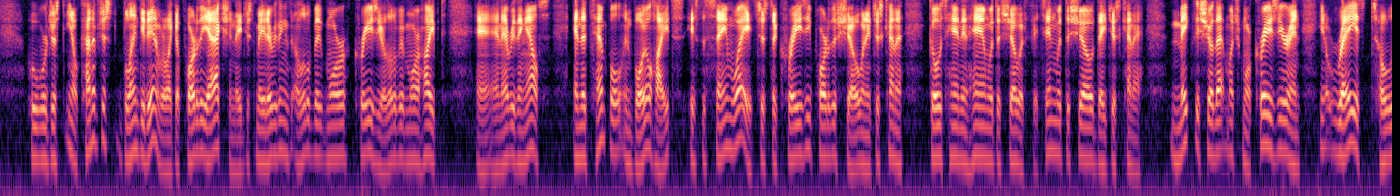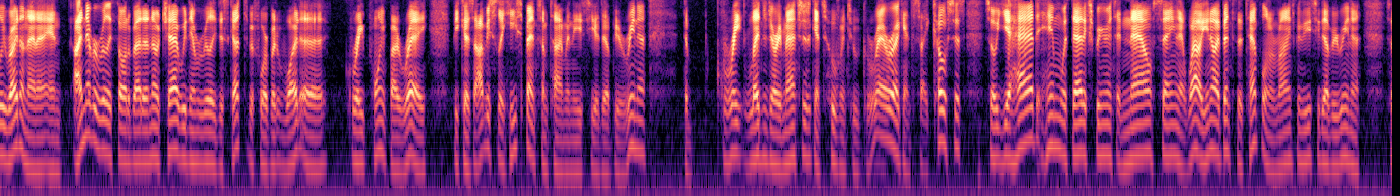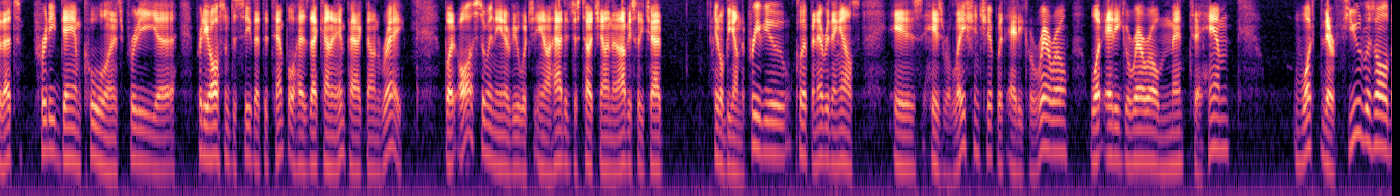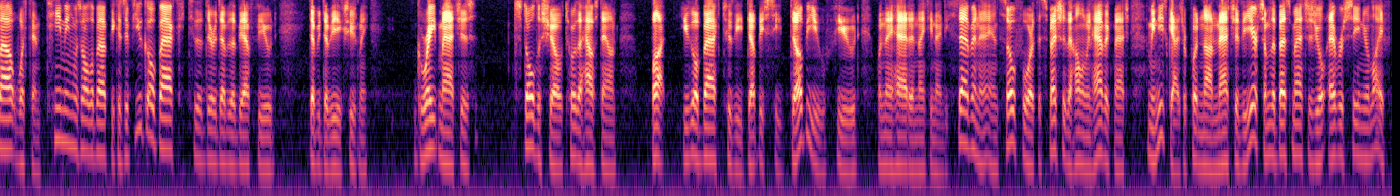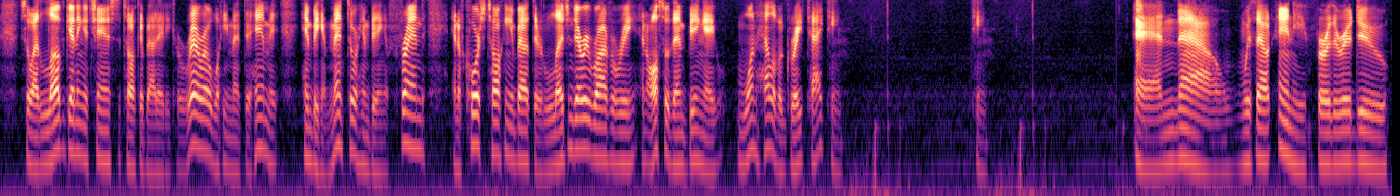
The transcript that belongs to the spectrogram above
who were just, you know, kind of just blended in, were like a part of the action. They just made everything a little bit more crazy, a little bit more hyped, and, and everything else. And the temple in Boyle Heights is the same way. It's just a crazy part of the show, and it just kind of goes hand in hand with the show. It fits in with the show. They just kind of make the show that much more crazier. And, you know, Rey is totally right on that. And I never really thought about it. I know, Chad, we never really discussed it before, but what a great point by Rey because obviously he spent some time in the ECW arena The great legendary matches against Juventud Guerrera, against Psychosis. So you had him with that experience, and now saying that, wow, you know, I've been to the temple and it reminds me of the ECW arena. So that's pretty damn cool, and it's pretty, uh, pretty awesome to see that the temple has that kind of impact on Rey. But also in the interview, which you know I had to just touch on, and obviously Chad, it'll be on the preview clip and everything else, is his relationship with Eddie Guerrero, what Eddie Guerrero meant to him what their feud was all about, what them teaming was all about. Because if you go back to the, WWF feud, WWE, excuse me, great matches, stole the show, tore the house down. But you go back to the WCW feud when they had in 1997 and, so forth, especially the Halloween Havoc match. I mean, these guys are putting on match of the year, some of the best matches you'll ever see in your life. So I love getting a chance to talk about Eddie Guerrero, what he meant to him, him being a mentor, him being a friend, and of course talking about their legendary rivalry and also them being a one hell of a great tag team. Team. And now, without any further ado,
